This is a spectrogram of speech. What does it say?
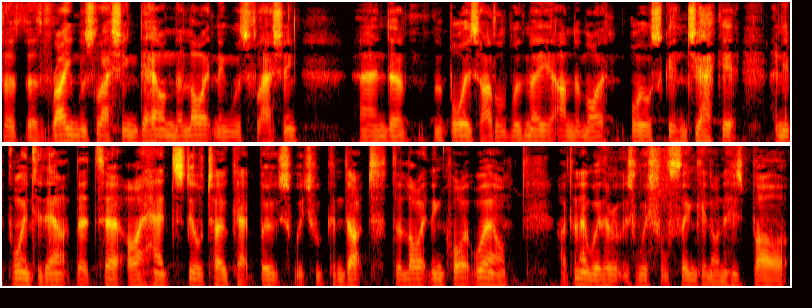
the, the rain was lashing down, the lightning was flashing and uh, the boys huddled with me under my oilskin jacket and he pointed out that uh, I had steel toe cap boots which would conduct the lightning quite well. I don't know whether it was wishful thinking on his part.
